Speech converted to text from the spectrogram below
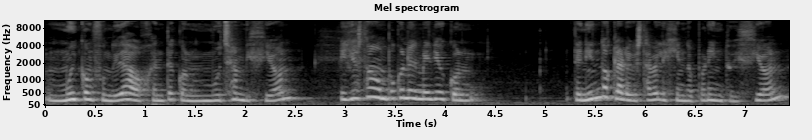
muy confundida o gente con mucha ambición. Y yo estaba un poco en el medio con teniendo claro que estaba eligiendo por intuición,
